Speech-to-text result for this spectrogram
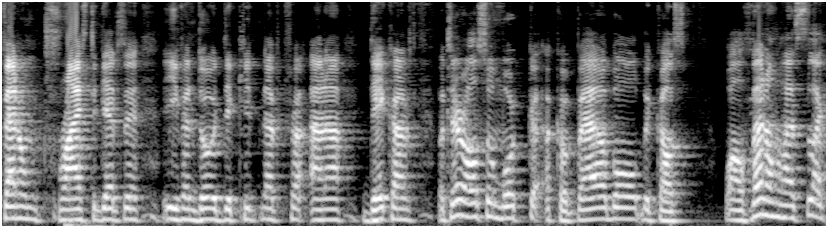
Venom tries to get the, even though they kidnapped Anna, they of, but they're also more c- compatible because while Venom has like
